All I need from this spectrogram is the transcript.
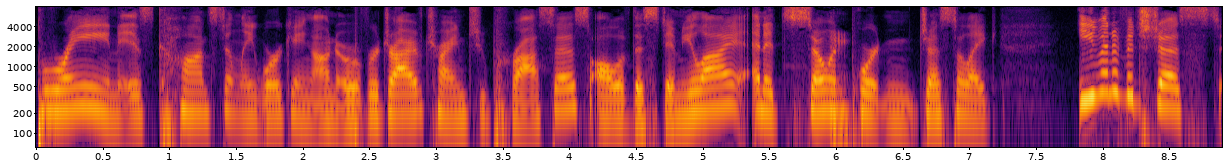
brain is constantly working on overdrive trying to process all of the stimuli and it's so important just to like even if it's just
